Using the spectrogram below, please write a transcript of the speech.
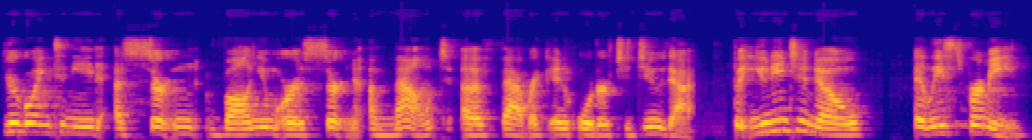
you're going to need a certain volume or a certain amount of fabric in order to do that. But you need to know, at least for me,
